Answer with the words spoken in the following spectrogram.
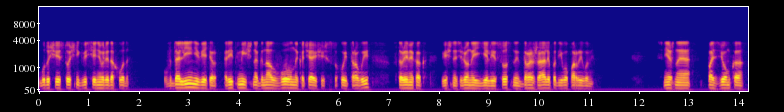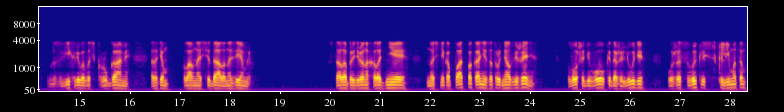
будущий источник весеннего ледохода. В долине ветер ритмично гнал волны качающейся сухой травы, в то время как вечно зеленые ели и сосны дрожали под его порывами. Снежная поземка взвихривалась кругами, а затем плавно оседала на землю. Стало определенно холоднее, но снегопад пока не затруднял движение. Лошади, волк и даже люди уже свыклись с климатом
